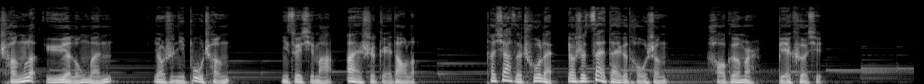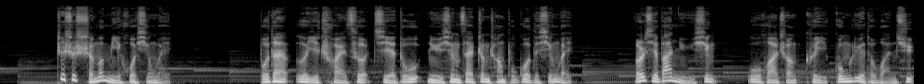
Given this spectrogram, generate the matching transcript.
成了鱼跃龙门，要是你不成，你最起码暗示给到了。”他下次出来，要是再带个头绳，好哥们儿，别客气。这是什么迷惑行为？不但恶意揣测、解读女性再正常不过的行为，而且把女性物化成可以攻略的玩具。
